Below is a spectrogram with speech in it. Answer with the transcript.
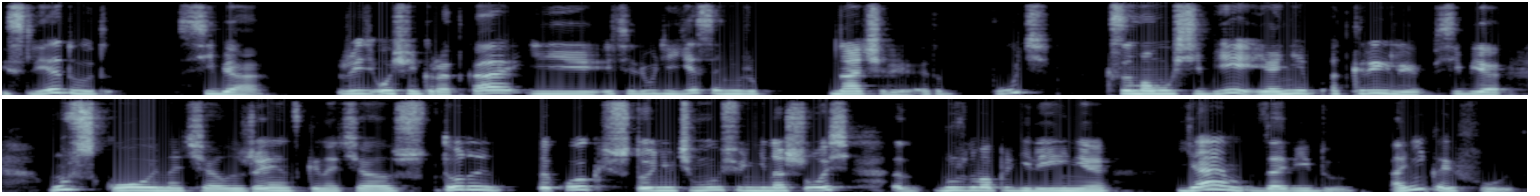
Исследуют себя. Жизнь очень коротка, и эти люди, если они уже начали этот путь к самому себе, и они открыли в себе мужское начало, женское начало, что-то такое, что ни к чему еще не нашлось э, нужного определения. Я им завидую. Они кайфуют.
